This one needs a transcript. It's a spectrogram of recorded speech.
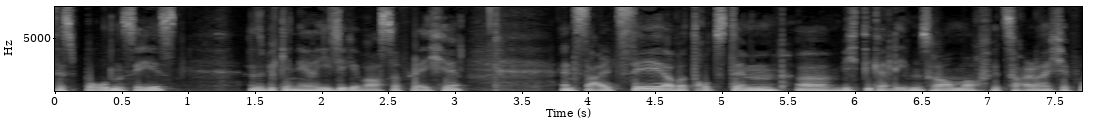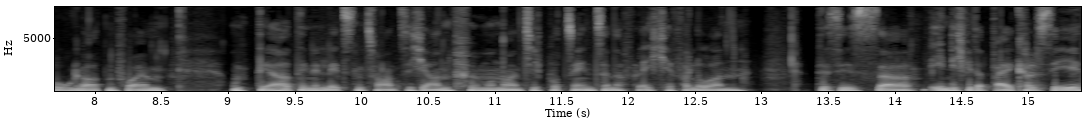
des Bodensees, also wirklich eine riesige Wasserfläche. Ein Salzsee, aber trotzdem äh, wichtiger Lebensraum auch für zahlreiche Vogelarten vor allem. Und der hat in den letzten 20 Jahren 95 Prozent seiner Fläche verloren. Das ist äh, ähnlich wie der Baikalsee,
